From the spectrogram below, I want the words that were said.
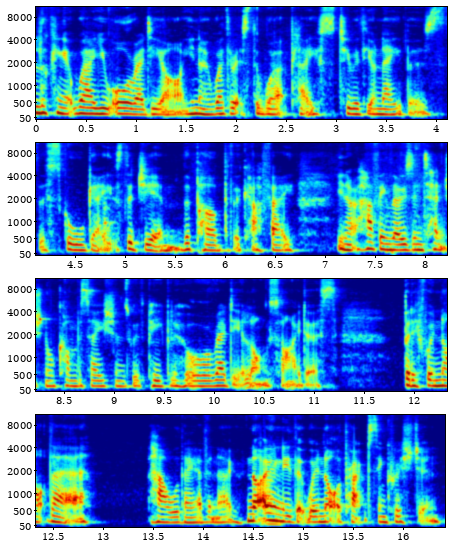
looking at where you already are, you know, whether it's the workplace, to with your neighbours, the school gates, the gym, the pub, the cafe, you know, having those intentional conversations with people who are already alongside us. But if we're not there, how will they ever know? Not only that we're not a practicing Christian,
